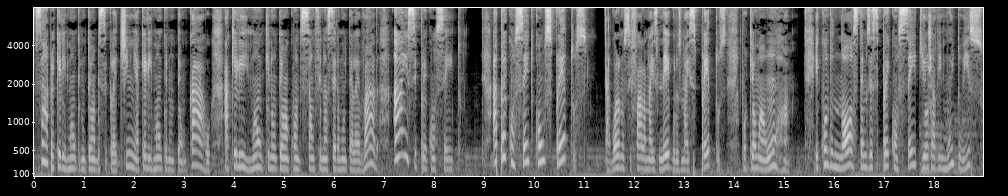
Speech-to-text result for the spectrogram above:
Sabe aquele irmão que não tem uma bicicletinha, aquele irmão que não tem um carro, aquele irmão que não tem uma condição financeira muito elevada? Há esse preconceito. Há preconceito com os pretos. Agora não se fala mais negros, mais pretos, porque é uma honra. E quando nós temos esse preconceito, e eu já vi muito isso,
